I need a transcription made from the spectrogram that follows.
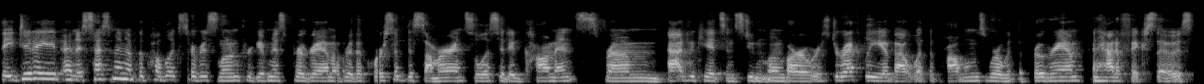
they did a, an assessment of the public service loan forgiveness program over the course of the summer and solicited comments from advocates and student loan borrowers directly about what the problems were with the program and how to fix those.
